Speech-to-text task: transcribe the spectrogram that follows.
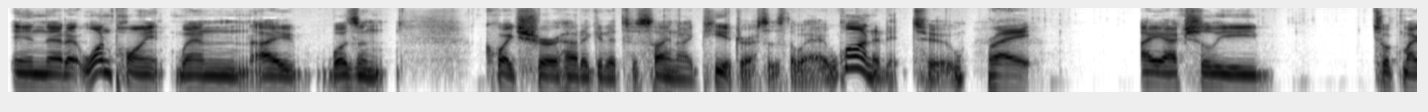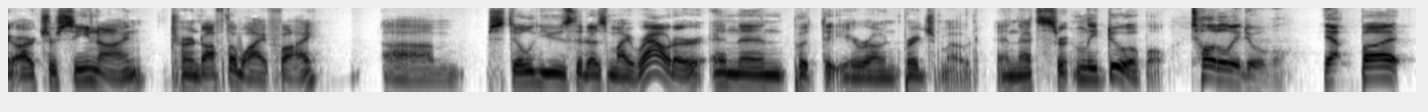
in that at one point when I wasn't quite sure how to get it to sign IP addresses the way I wanted it to, Right. I actually took my Archer C9, turned off the Wi-Fi, um, still use it as my router, and then put the Eero in bridge mode, and that's certainly doable. Totally doable. Yep. But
